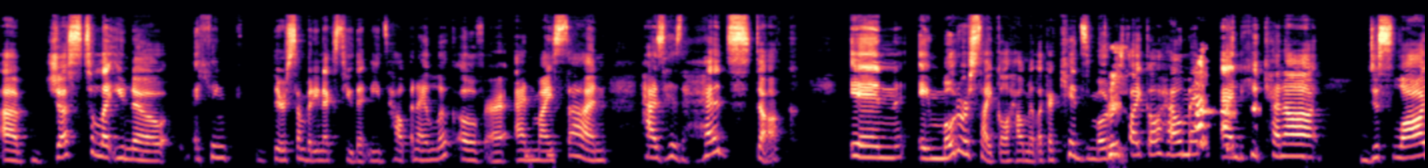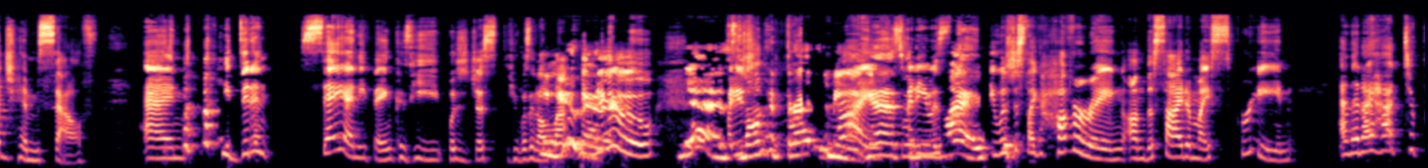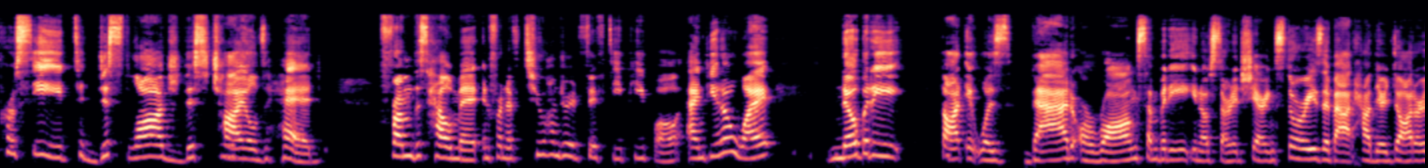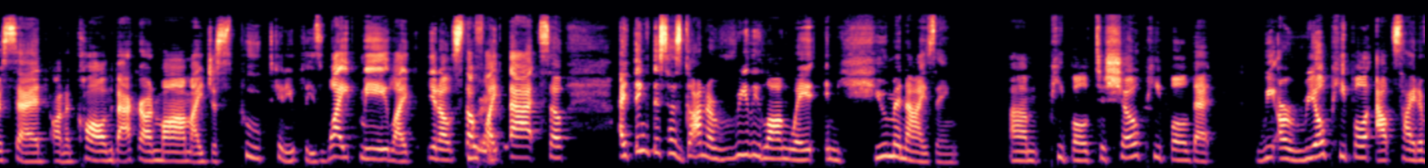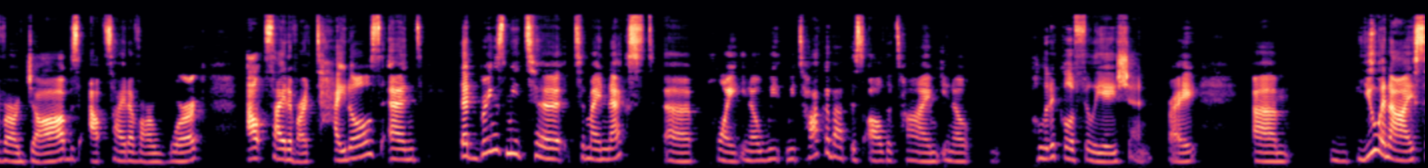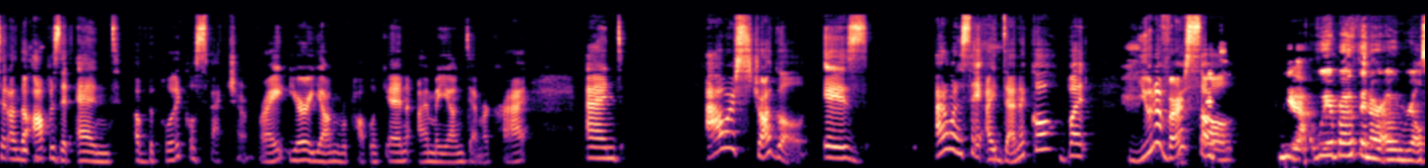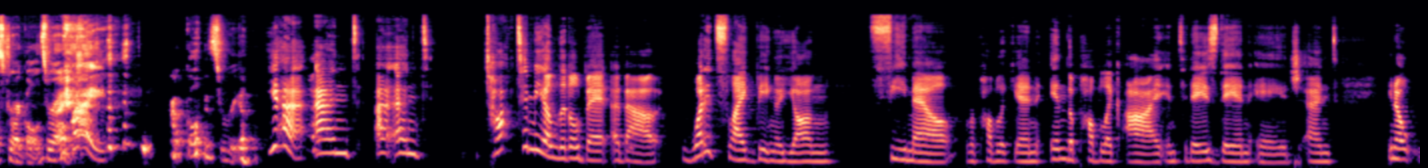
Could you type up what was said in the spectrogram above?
uh, just to let you know, I think there's somebody next to you that needs help. And I look over and my mm-hmm. son has his head stuck in a motorcycle helmet, like a kid's motorcycle helmet, and he cannot dislodge himself. And he didn't say anything because he was just he wasn't allowed. He knew. knew. Yes, mom had threatened me. Right. Yes, but he was he was just like hovering on the side of my screen, and then I had to proceed to dislodge this mm-hmm. child's head from this helmet in front of 250 people. And you know what? Nobody thought it was bad or wrong. Somebody, you know, started sharing stories about how their daughter said on a call in the background, Mom, I just pooped. Can you please wipe me? Like, you know, stuff like that. So I think this has gone a really long way in humanizing um, people to show people that we are real people outside of our jobs, outside of our work, outside of our titles. And that brings me to to my next uh, point. You know, we we talk about this all the time. You know, political affiliation, right? Um, you and I sit on the opposite end of the political spectrum, right? You're a young Republican. I'm a young Democrat, and our struggle is I don't want to say identical, but universal. It's, yeah, we're both in our own real struggles, right? Right. struggle is real. Yeah, and uh, and talk to me a little bit about what it's like being a young female Republican in the public eye in today's day and age. And, you know,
